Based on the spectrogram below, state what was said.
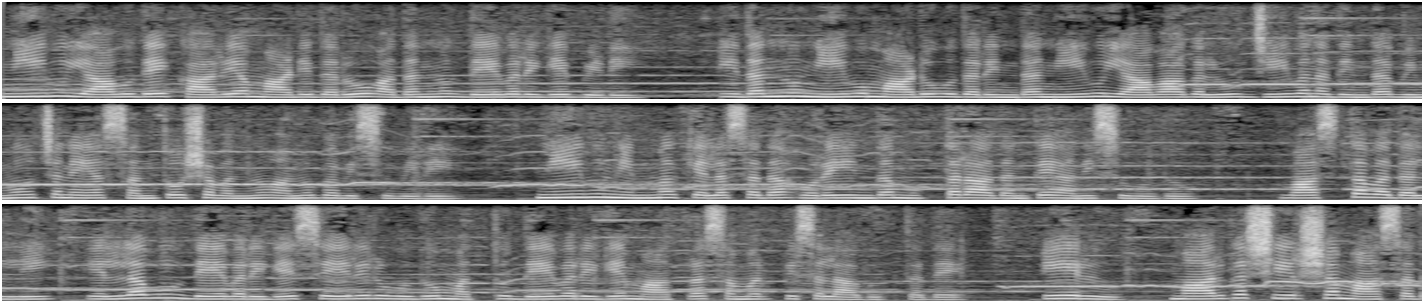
ನೀವು ಯಾವುದೇ ಕಾರ್ಯ ಮಾಡಿದರೂ ಅದನ್ನು ದೇವರಿಗೆ ಬಿಡಿ. ಇದನ್ನು ನೀವು ಮಾಡುವುದರಿಂದ ನೀವು ಯಾವಾಗಲೂ ಜೀವನದಿಂದ ವಿಮೋಚನೆಯ ಸಂತೋಷವನ್ನು ಅನುಭವಿಸುವಿರಿ. ನೀವು ನಿಮ್ಮ ಕೆಲಸದ ಹೊರೆಯಿಂದ ಮುಕ್ತರಾದಂತೆ ಅನಿಸುವುದು. ವಾಸ್ತವದಲ್ಲಿ, ಎಲ್ಲವೂ ದೇವರಿಗೆ ಸೇರಿರುವುದು ಮತ್ತು ದೇವರಿಗೆ ಮಾತ್ರ ಸಮರ್ಪಿಸಲಾಗುತ್ತದೆ. ಏಳು, ಮಾರ್ಗಶೀರ್ಷ ಮಾಸದ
